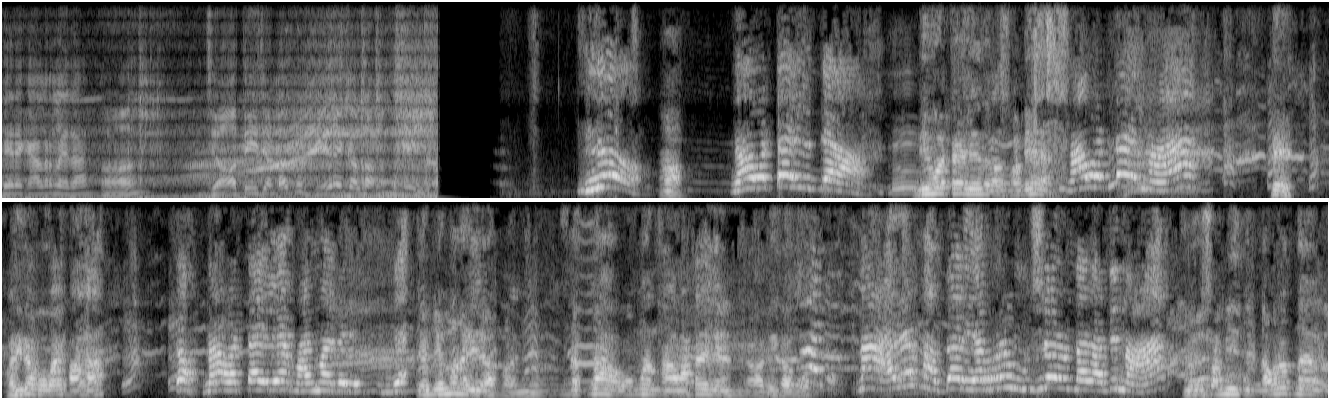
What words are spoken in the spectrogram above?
వేరే కలర్ లేదా జాతీయ జెండాకు వేరే కలర్ ఇల్లు నా ఒట్ట ఇల్లుద్దా నీ వట్ట లేదురా స్వామి నా ఒట్ట నా ఒట్ట ఇల్లే మా అమ్మ తెలుస్తుంది నేను మిమ్మల్ని అడిగిరా పో. నా అమ్మ నా వట్ట అడిగిరా పో. నా అదే మా అబ్బాయి ఎర్ర ముసలి ఉండాలి అది నా. నేను స్వామి ఇది నవరత్నాలు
